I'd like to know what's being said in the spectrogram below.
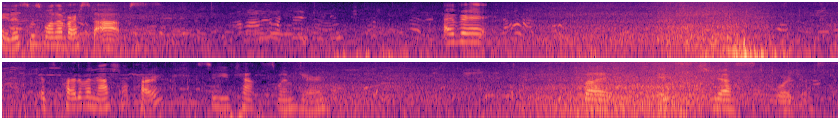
Okay, this was one of our stops. Everett. It's part of a national park, so you can't swim here. But it's just gorgeous.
